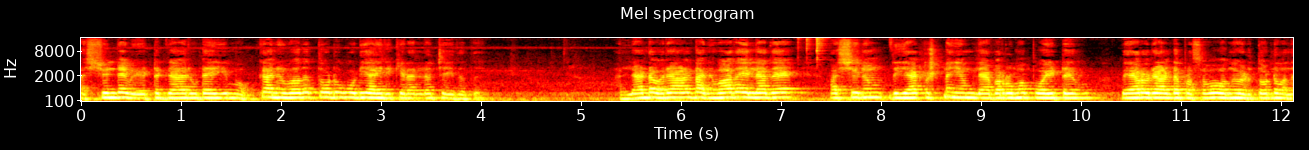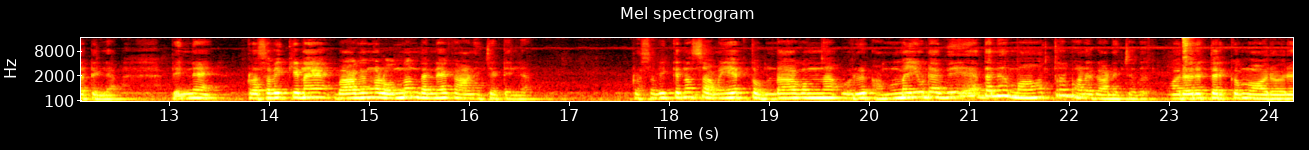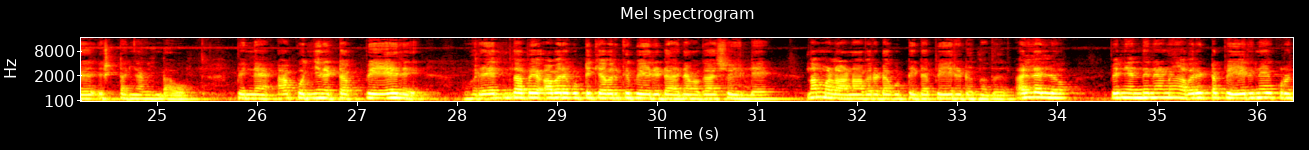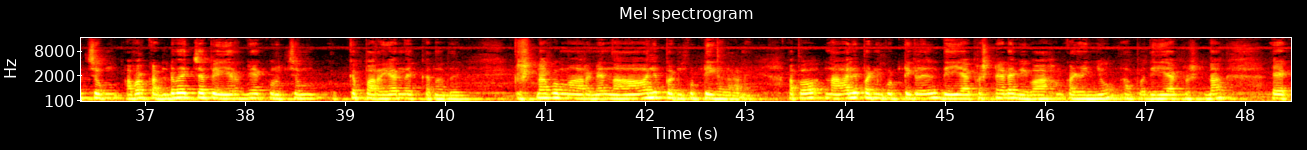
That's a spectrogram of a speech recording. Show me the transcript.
അശ്വിന്റെ വീട്ടുകാരുടെയും ഒക്കെ അനുവാദത്തോടു കൂടിയായിരിക്കണമല്ലോ ചെയ്തത്. അല്ലാണ്ട് ഒരാളുടെ അനുവാദം ഇല്ലാതെ അശ്വിനും ദിയാകൃഷ്ണയും ലേബർ റൂമിൽ പോയിട്ട് വേറൊരാളുടെ പ്രസവം ഒന്നും എടുത്തോണ്ട് വന്നിട്ടില്ല. പിന്നെ പ്രസവിക്കണ ഭാഗങ്ങളൊന്നും തന്നെ കാണിച്ചിട്ടില്ല. പ്രസവിക്കുന്ന സമയത്തുണ്ടാകുന്ന ഒരു അമ്മയുടെ വേദന മാത്രമാണ് കാണിച്ചത്. ഓരോരുത്തർക്കും ഓരോരോ ഇഷ്ടങ്ങൾ ഉണ്ടാവും. പിന്നെ ആ കുഞ്ഞിനിട്ട പേര് ഒരെന്താ അവരെ കുട്ടിക്ക് അവർക്ക് പേരിടാൻ അവകാശമില്ലേ? നമ്മളാണ് അവരുടെ കുട്ടിയുടെ പേരിടുന്നത്. അല്ലല്ലോ? പിന്നെ എന്തിനാണ് അവരിട്ട പേരിനെ കുറിച്ചും അവർ കണ്ടുവച്ച പേരിനെ കുറിച്ചും ഒക്കെ പറയാൻ നിൽക്കുന്നത്? കൃഷ്ണകുമാറിന് നാല് പെൺകുട്ടികളാണ്. അപ്പോൾ നാല് പെൺകുട്ടികളിൽ ദിയാകൃഷ്ണയുടെ വിവാഹം കഴിഞ്ഞു. അപ്പോൾ ദിയാകൃഷ്ണ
